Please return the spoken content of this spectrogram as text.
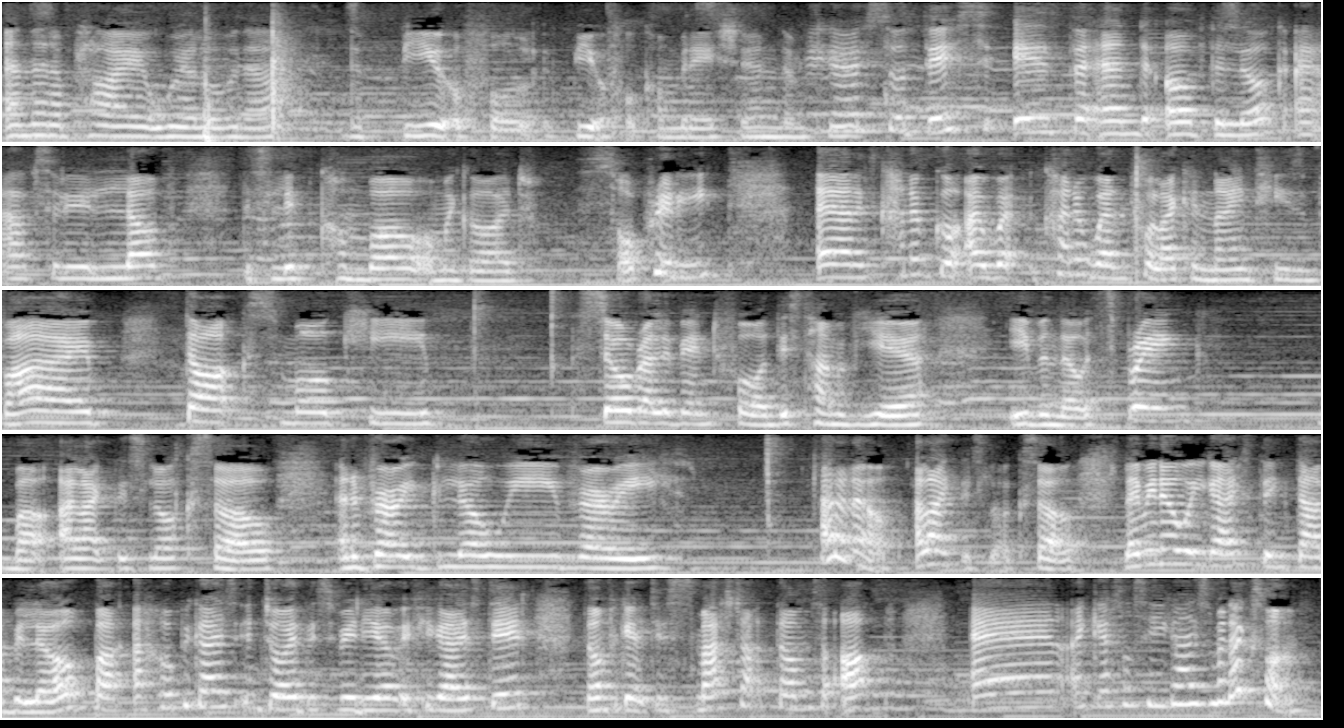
and then apply oil over that the beautiful beautiful combination them two so this is the end of the look i absolutely love this lip combo oh my god so pretty and it's kind of got i went, kind of went for like a 90s vibe dark smoky so relevant for this time of year even though it's spring but i like this look so and a very glowy very I don't know, I like this look. So let me know what you guys think down below. But I hope you guys enjoyed this video. If you guys did, don't forget to smash that thumbs up. And I guess I'll see you guys in my next one.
